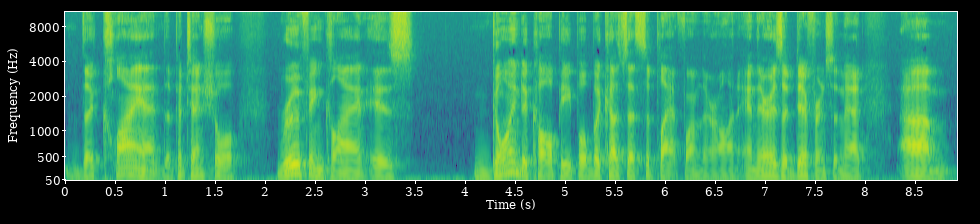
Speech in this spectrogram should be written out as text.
the client, the potential roofing client, is going to call people because that's the platform they're on, and there is a difference in that. Um,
